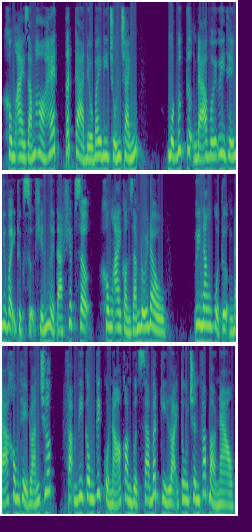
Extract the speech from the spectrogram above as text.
không ai dám hò hét, tất cả đều bay đi trốn tránh. Một bức tượng đá với uy thế như vậy thực sự khiến người ta khiếp sợ, không ai còn dám đối đầu. Uy năng của tượng đá không thể đoán trước, phạm vi công kích của nó còn vượt xa bất kỳ loại tu chân pháp bảo nào.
